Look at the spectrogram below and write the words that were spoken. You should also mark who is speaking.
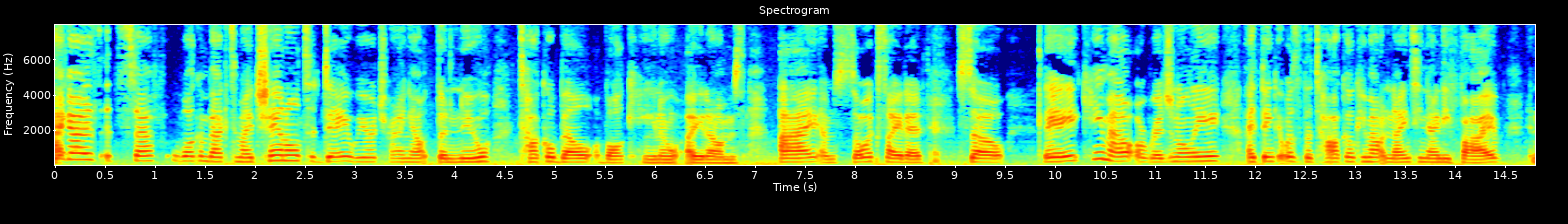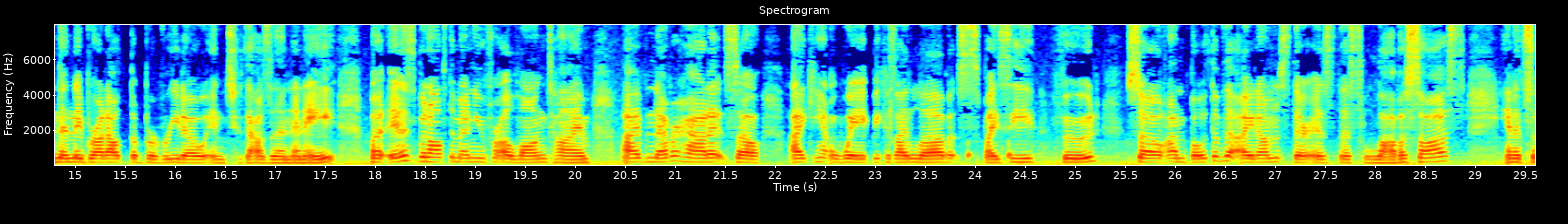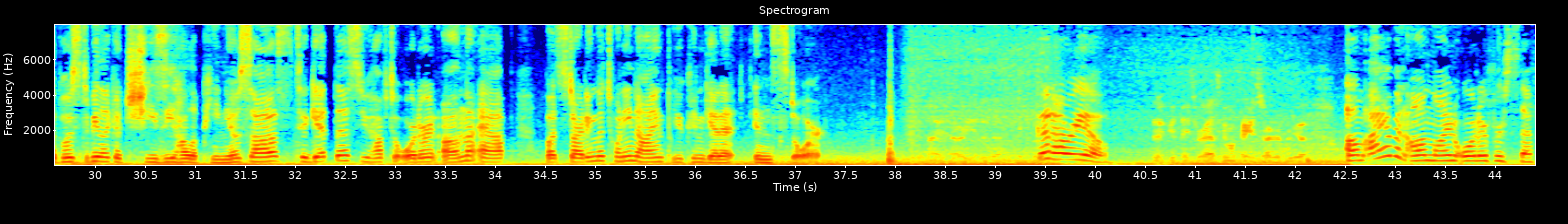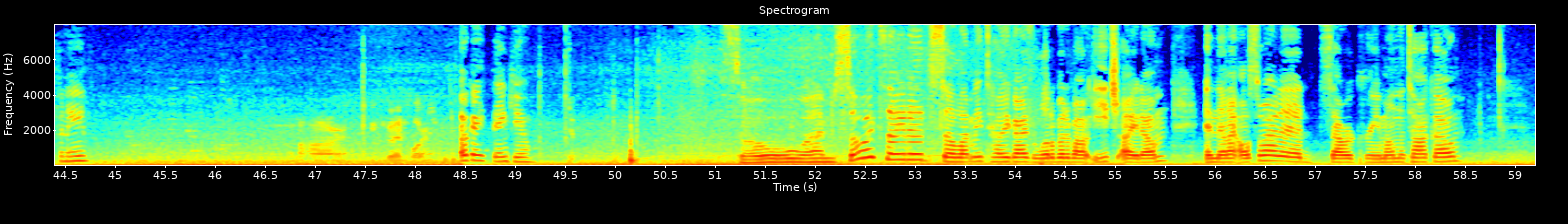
Speaker 1: Hi guys, it's Steph. Welcome back to my channel. Today we are trying out the new Taco Bell Volcano items. I am so excited. So they came out originally, I think it was the taco came out in 1995 and then they brought out the burrito in 2008. But it has been off the menu for a long time. I've never had it so I can't wait because I love spicy food. So on both of the items there is this lava sauce and it's supposed to be like a cheesy jalapeno sauce. To get this you have to order it on the app but starting the 29th you can get it in store. Good, how are you?
Speaker 2: Good, good. Thanks for asking. What can I get started for you?
Speaker 1: Um, I have an online order for Stephanie.
Speaker 2: Alright, you can go ahead and pour it.
Speaker 1: Okay, thank you.
Speaker 2: Yep.
Speaker 1: So I'm so excited. So let me tell you guys a little bit about each item. And then I also added sour cream on the taco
